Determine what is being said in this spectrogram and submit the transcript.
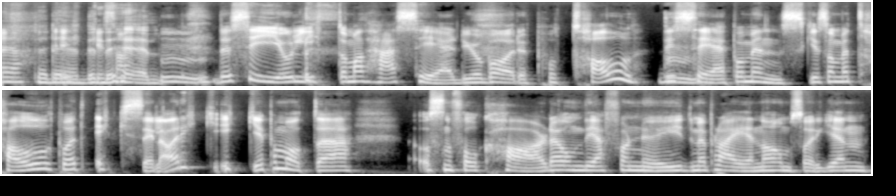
Ja, Det er det- det- ikke det- sant? Mm. Det sier jo litt om at her ser de jo bare på tall. De Mm. ser på mennesket som et tall på et Excel-ark, ikke på en måte åssen folk har det, om de er fornøyd med pleien og omsorgen.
